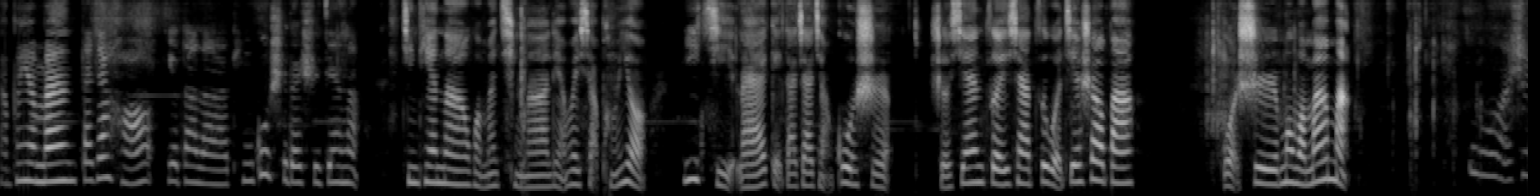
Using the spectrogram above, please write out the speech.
小朋友们，大家好！又到了听故事的时间了。今天呢，我们请了两位小朋友一起来给大家讲故事。首先做一下自我介绍吧。我是默默妈妈。我是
